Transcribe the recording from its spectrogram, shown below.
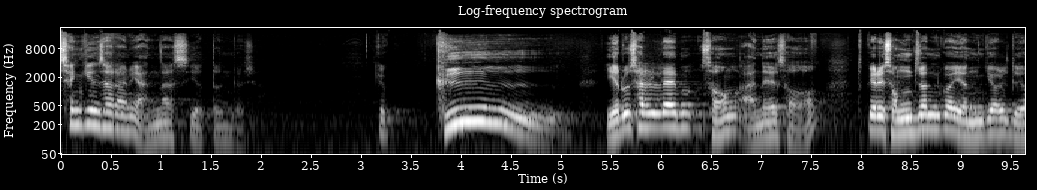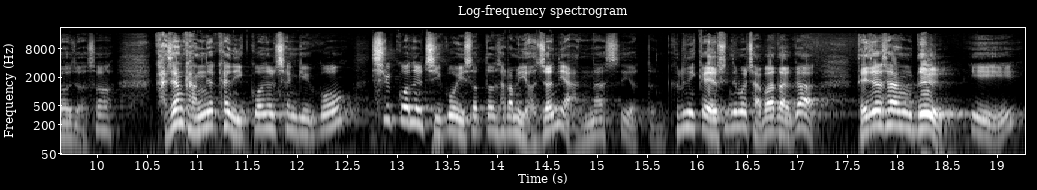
챙긴 사람이 안나스였던 거죠. 그, 그 예루살렘 성 안에서 특별히 성전과 연결되어져서 가장 강력한 이권을 챙기고 실권을 쥐고 있었던 사람은 여전히 안나스였던. 그러니까 예수님을 잡아다가 대제사장들이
